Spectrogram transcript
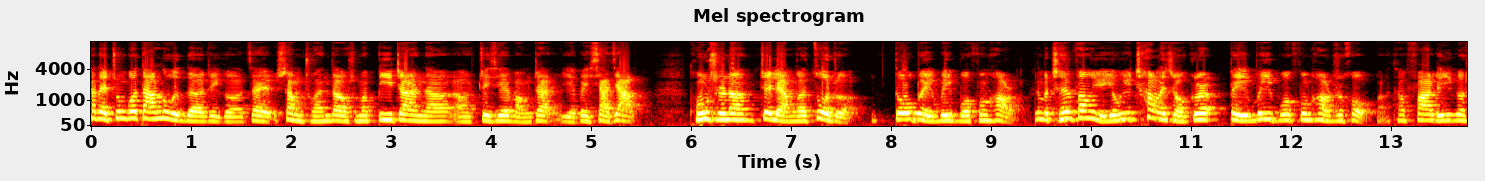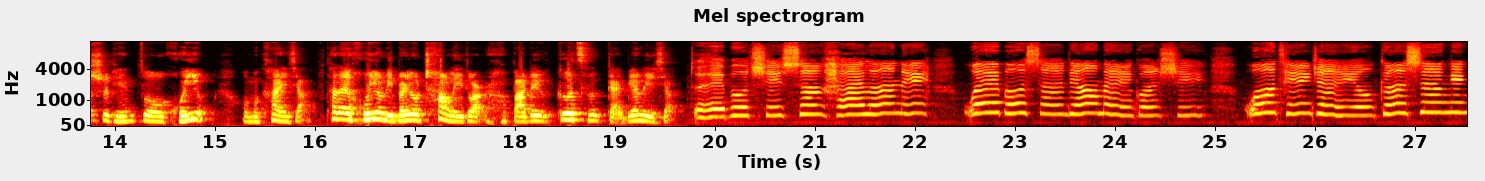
它在中国大陆的这个在上传到什么 B 站呢？啊，这些网站也被下架了。同时呢，这两个作者都被微博封号了。那么陈芳宇由于唱了一首歌被微博封号之后啊，他发了一个视频做回应。我们看一下，他在回应里边又唱了一段，把这个歌词改编了一下。对不起，伤害了你，微博删掉没关系。我听见有个声音，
